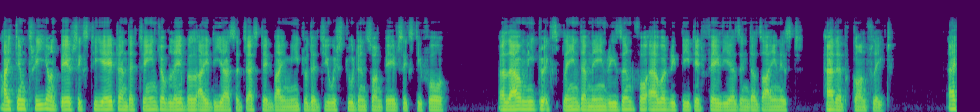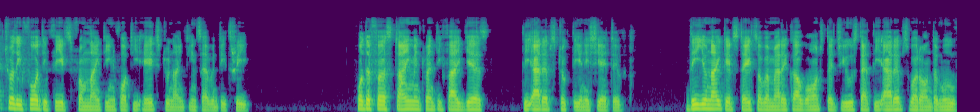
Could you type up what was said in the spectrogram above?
item 3 on page 68 and the change of label idea suggested by me to the Jewish students on page 64, allow me to explain the main reason for our repeated failures in the Zionist Arab conflict. Actually, four defeats from 1948 to 1973. For the first time in 25 years, the Arabs took the initiative. The United States of America warned the Jews that the Arabs were on the move.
